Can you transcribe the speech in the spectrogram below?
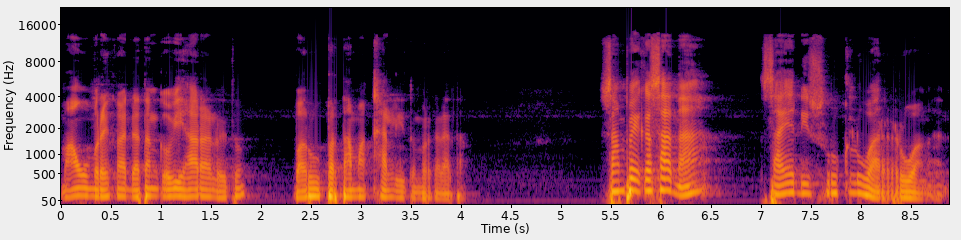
Mau mereka datang ke wihara loh itu, baru pertama kali itu mereka datang. Sampai ke sana, saya disuruh keluar ruangan.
